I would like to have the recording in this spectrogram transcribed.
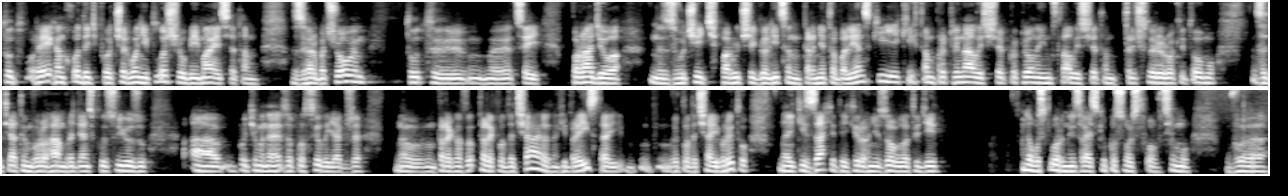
Тут Рейган ходить по червоній площі, обіймається там з Горбачовим. Тут е, цей по радіо звучить поручик Голіцин Карнета Баленський, яких там проклинали ще прокльони їм слали ще там 3-4 роки тому затятим ворогам радянського союзу. А потім мене запросили як вже ну перекладача, гібраїста і викладача івриту на якийсь захід, який організовували тоді новостворене ізраїльське посольство в цьому в.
